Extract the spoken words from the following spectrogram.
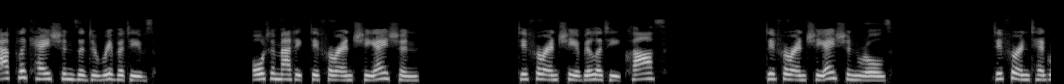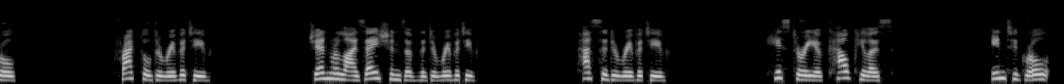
Applications of derivatives. Automatic differentiation. Differentiability class. Differentiation rules differintegral fractal derivative. Generalizations of the derivative. Hasse derivative. History of calculus. Integral.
